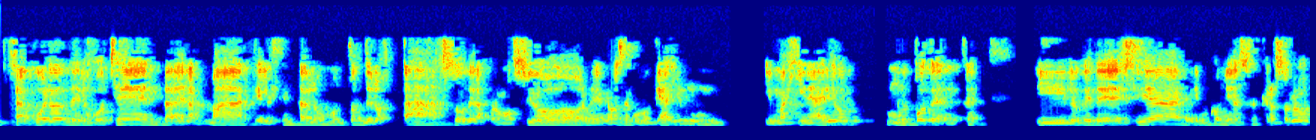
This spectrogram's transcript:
se acuerdan de los 80, de las marcas, la gente habla un montón de los tazos, de las promociones, ¿no? O sea, como que hay un imaginario muy potente. Y lo que te decía en un comienzo es que nosotros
